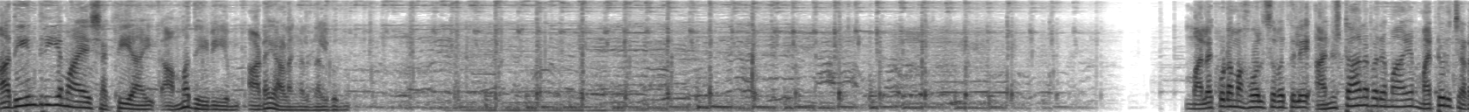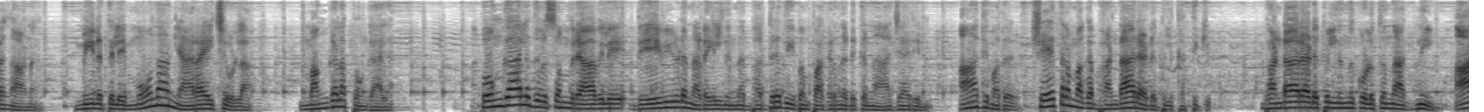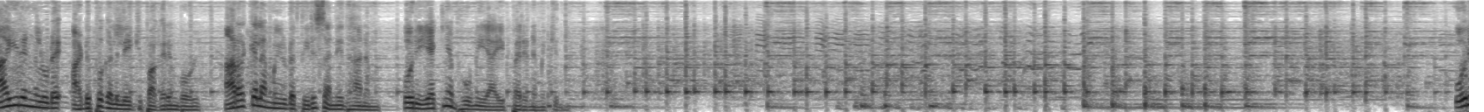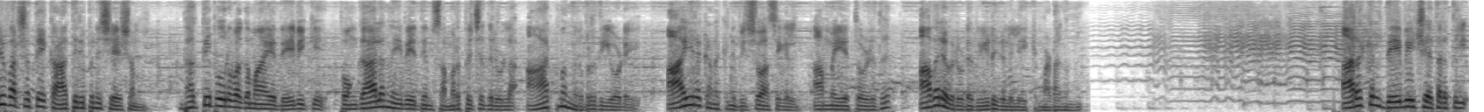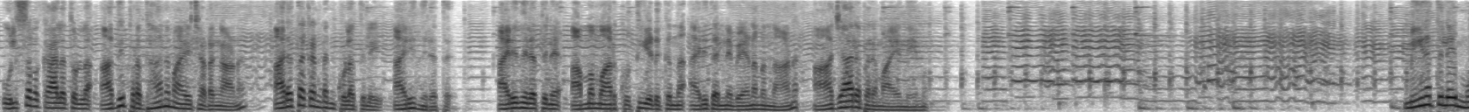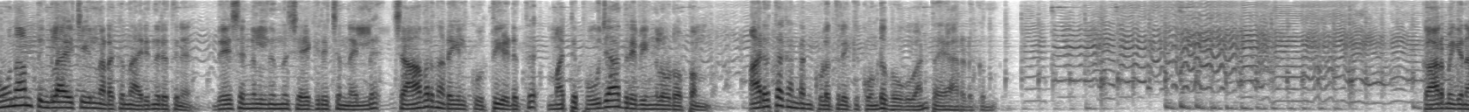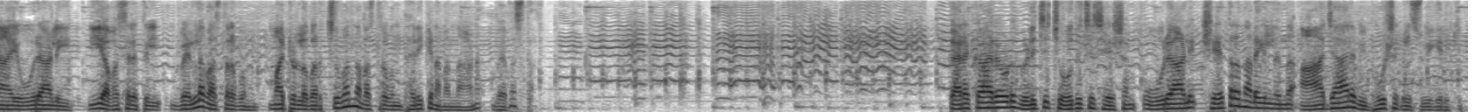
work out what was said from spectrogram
അതീന്ദ്രിയമായ ശക്തിയായി അമ്മദേവിയും അടയാളങ്ങൾ നൽകുന്നു. മലക്കുട മഹോത്സവത്തിലെ അനുഷ്ഠാനപരമായ മറ്റൊരു ചടങ്ങാണ് മീനത്തിലെ മൂന്നാം ഞായറാഴ്ചയുള്ള മംഗള പൊങ്കാല. പൊങ്കാല ദിവസം രാവിലെ ദേവിയുടെ നടയിൽ നിന്ന് ഭദ്രദീപം പകർന്നെടുക്കുന്ന ആചാര്യൻ ആദ്യം അത് ക്ഷേത്രമക ഭണ്ഡാരടുപ്പിൽ കത്തിക്കും. ഭണ്ഡാരടുപ്പിൽ നിന്ന് കൊളുത്തുന്ന അഗ്നി ആയിരങ്ങളുടെ അടുപ്പുകളിലേക്ക് പകരുമ്പോൾ അറക്കലമ്മയുടെ തിരുസന്നിധാനം ഒരു യജ്ഞഭൂമിയായി പരിണമിക്കുന്നു. ഒരു വർഷത്തെ കാത്തിരിപ്പിന് ശേഷം ഭക്തിപൂർവകമായ ദേവിക്ക് പൊങ്കാല നൈവേദ്യം സമർപ്പിച്ചതിലുള്ള ആത്മനിർവൃതിയോടെ ആയിരക്കണക്കിന് വിശ്വാസികൾ അമ്മയെ തൊഴുത് അവരവരുടെ വീടുകളിലേക്ക് മടങ്ങുന്നു. അറക്കൽ ദേവീക്ഷേത്രത്തിൽ ഉത്സവകാലത്തുള്ള അതിപ്രധാനമായ ചടങ്ങാണ് അരത്തകണ്ഠൻ കുളത്തിലെ അരിനിരത്ത്. അരിനിരത്തിന് അമ്മമാർ കുത്തിയെടുക്കുന്ന അരി തന്നെ വേണമെന്നാണ് ആചാരപരമായ നിയമം. മീനത്തിലെ മൂന്നാം തിങ്കളാഴ്ചയിൽ നടക്കുന്ന അരിനിരത്തിന് ദേശങ്ങളിൽ നിന്ന് ശേഖരിച്ച നെല്ല് ചാവർനടയിൽ കുത്തിയെടുത്ത് മറ്റ് പൂജാദ്രവ്യങ്ങളോടൊപ്പം അരത്തകണ്ടൻ കുളത്തിലേക്ക് കൊണ്ടുപോകുവാൻ തയ്യാറെടുക്കുന്നു. കാർമ്മികനായ ഊരാളി ഈ അവസരത്തിൽ വെള്ള വസ്ത്രവും മറ്റുള്ളവർ ചുവന്ന വസ്ത്രവും ധരിക്കണമെന്നാണ് വ്യവസ്ഥ. കരക്കാരോട് വിളിച്ചു ചോദിച്ച ശേഷം ഊരാളി ക്ഷേത്രനടയിൽ നിന്ന് ആചാര വിഭൂഷകൾ സ്വീകരിക്കും.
